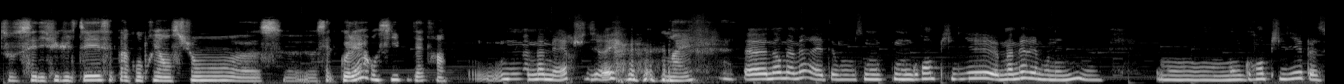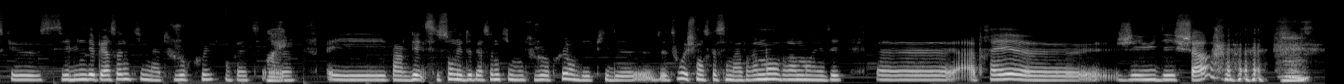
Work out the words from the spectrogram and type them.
toutes ces difficultés, cette incompréhension, ce, cette colère aussi peut-être? Ma mère, je dirais. Ouais. euh, non, ma mère a été mon, mon, grand pilier. Ma mère est mon amie. Mon, mon, grand pilier parce que c'est l'une des personnes qui m'a toujours cru en fait. Ouais. Euh, et enfin, ce sont les deux personnes qui m'ont toujours cru en dépit de, de, tout. Et je pense que ça m'a vraiment vraiment aidé. Euh, après, euh, j'ai eu des chats. Mmh.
